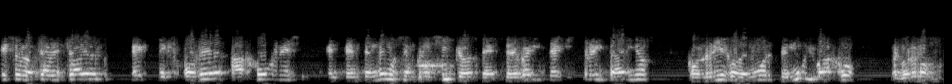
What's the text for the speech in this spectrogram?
Eso los challenge trials es exponer a jóvenes, entendemos en principio, de entre 20 y 30 años, con riesgo de muerte muy bajo. Recordemos,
